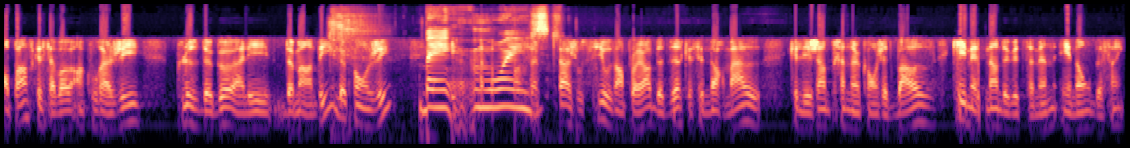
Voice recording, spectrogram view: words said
on pense que ça va encourager plus de gars à aller demander le congé. Ben, oui. un message aussi aux employeurs de dire que c'est normal que les gens prennent un congé de base qui est maintenant de huit semaines et non de cinq.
